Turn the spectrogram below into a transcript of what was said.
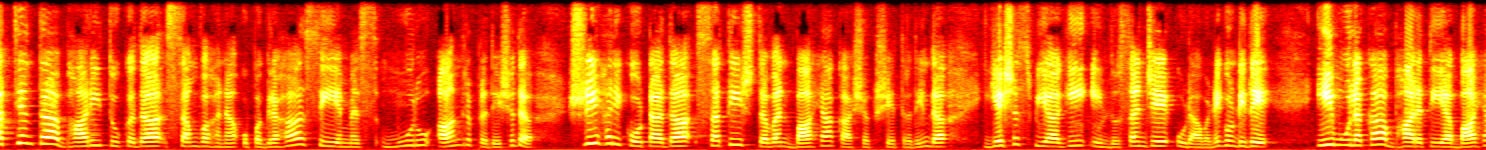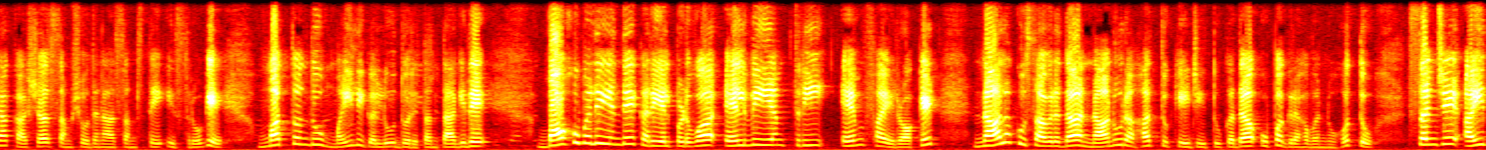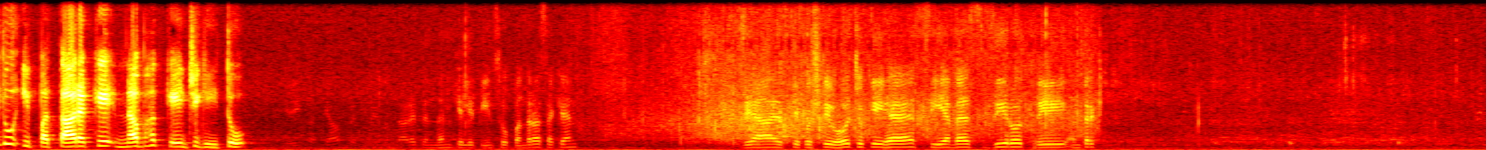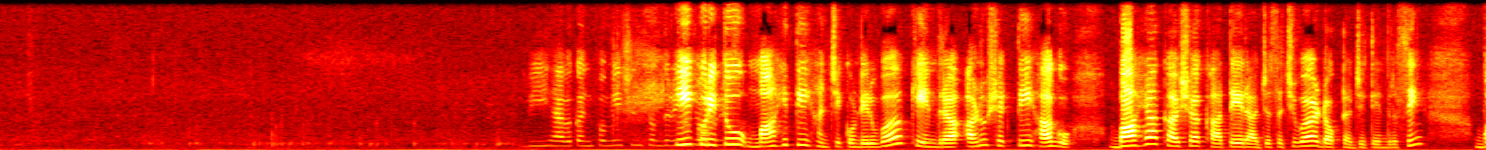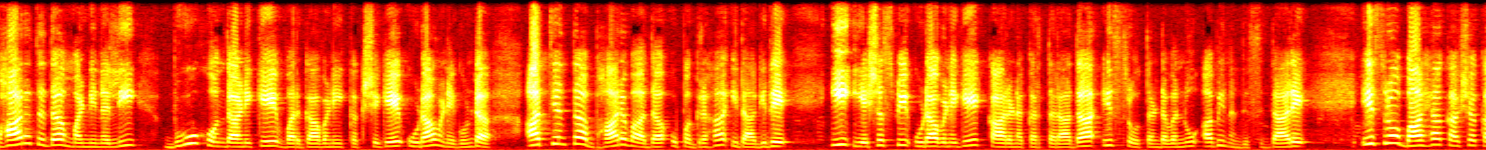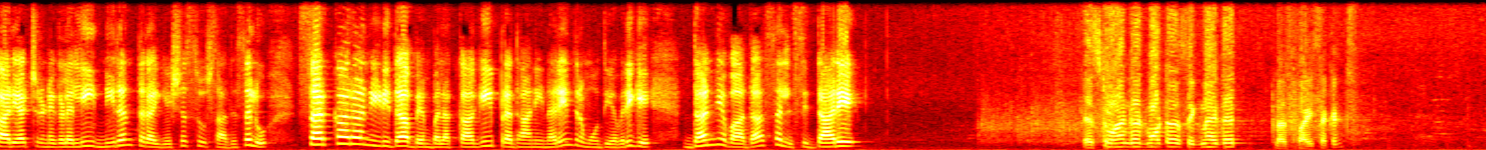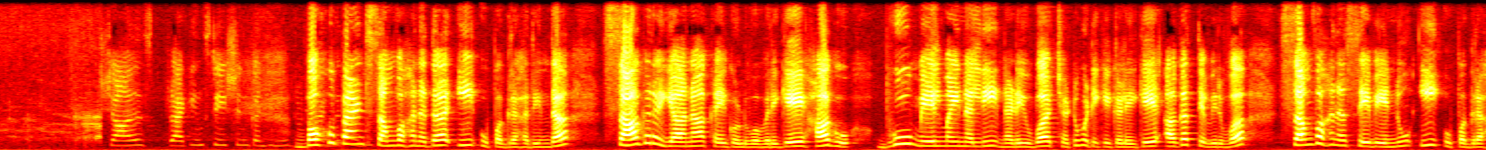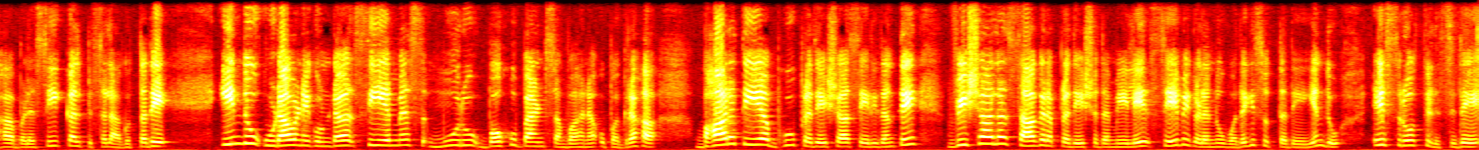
ಅತ್ಯಂತ ಭಾರೀ ತೂಕದ ಸಂವಹನ ಉಪಗ್ರಹ ಸಿಎಂಎಸ್ ಮೂರು ಆಂಧ್ರಪ್ರದೇಶದ ಶ್ರೀಹರಿಕೋಟಾದ ಸತೀಶ್ ಧವನ್ ಬಾಹ್ಯಾಕಾಶ ಕ್ಷೇತ್ರದಿಂದ ಯಶಸ್ವಿಯಾಗಿ ಇಂದು ಸಂಜೆ ಉಡಾವಣೆಗೊಂಡಿದೆ. ಈ ಮೂಲಕ ಭಾರತೀಯ ಬಾಹ್ಯಾಕಾಶ ಸಂಶೋಧನಾ ಸಂಸ್ಥೆ ಇಸ್ರೋಗೆ ಮತ್ತೊಂದು ಮೈಲಿಗಲ್ಲು ದೊರೆತಂತಾಗಿದೆ ಬಾಹುಬಲಿ ಎಂದೇ ಕರೆಯಲ್ಪಡುವ LVM three M five rocket ನಾಲ್ಕು ಸಾವಿರದ ನಾನೂರ ಹತ್ತು ಕೆಜಿ ತೂಕದ ಉಪಗ್ರಹವನ್ನು ಹೊತ್ತು ಸಂಜೆ ಐದು ಇಪ್ಪತ್ತಾರಕ್ಕೆ ನಭಕ್ಕೆ ಜಿಗಿಯಿತು भारत ईंधन के लिए 315 सेकेंड जी हाँ इसकी पुष्टि हो चुकी है सीएमएस जीरो थ्री अंतरिक्ष ಈ ಕುರಿತು ಮಾಹಿತಿ ಹಂಚಿಕೊಂಡಿರುವ ಕೇಂದ್ರ ಅಣುಶಕ್ತಿ ಹಾಗೂ ಬಾಹ್ಯಾಕಾಶ ಖಾತೆ ರಾಜ್ಯ ಸಚಿವ ಡಾ ಜಿತೇಂದ್ರ ಸಿಂಗ್ ಭಾರತದ ಮಣ್ಣಿನಲ್ಲಿ ಭೂ ಹೊಂದಾಣಿಕೆ ವರ್ಗಾವಣೆ ಕಕ್ಷೆಗೆ ಉಡಾವಣೆಗೊಂಡ ಅತ್ಯಂತ ಭಾರವಾದ ಉಪಗ್ರಹ ಇದಾಗಿದೆ ಈ ಯಶಸ್ವಿ ಉಡಾವಣೆಗೆ ಕಾರಣಕರ್ತರಾದ ಇಸ್ರೋ ತಂಡವನ್ನು ಅಭಿನಂದಿಸಿದ್ದಾರೆ ಇಸ್ರೋ ಬಾಹ್ಯಾಕಾಶ ಕಾರ್ಯಾಚರಣೆಗಳಲ್ಲಿ ನಿರಂತರ ಯಶಸ್ಸು ಸಾಧಿಸಲು ಸರ್ಕಾರ ನೀಡಿದ ಬೆಂಬಲಕ್ಕಾಗಿ ಪ್ರಧಾನಿ ನರೇಂದ್ರ ಮೋದಿ ಅವರಿಗೆ ಧನ್ಯವಾದ ಸಲ್ಲಿಸಿದ್ದಾರೆ S200 motors ignited. plus 5 seconds. Shah's band ಸಂವಹನದ ಈ ಉಪಗ್ರಹದಿಂದ ಸಾಗರಯಾನ ಕೈಗೊಳ್ಳುವವರಿಗೆ ಹಾಗೂ ಭೂ ಮೇಲ್ಮೈನಲ್ಲಿ ನಡೆಯುವ ಚಟುವಟಿಕೆಗಳಿಗೆ ಅಗತ್ಯವಿರುವ ಸಂವಹನ ಸೇವೆಯನ್ನು ಈ ಉಪಗ್ರಹ ಬಳಸಿ ಕಲ್ಪಿಸಲಾಗುತ್ತದೆ. ಇಂದು ಉಡಾವಣೆಗೊಂಡ ಸಿಎಂಎಸ್ ಮೂರು ಬಹುಬ್ಯಾಂಡ್ ಸಂವಹನ ಉಪಗ್ರಹ ಭಾರತೀಯ ಭೂಪ್ರದೇಶ ಸೇರಿದಂತೆ ವಿಶಾಲ ಸಾಗರ ಪ್ರದೇಶದ ಮೇಲೆ ಸೇವೆಗಳನ್ನು ಒದಗಿಸುತ್ತದೆ ಎಂದು ಇಸ್ರೋ ತಿಳಿಸಿದೆ.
